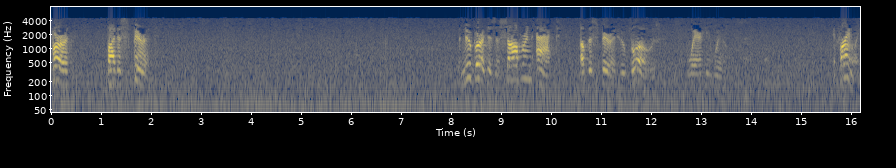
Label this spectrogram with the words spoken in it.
birth by the Spirit. The new birth is a sovereign act of the Spirit who blows where He wills. And finally,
